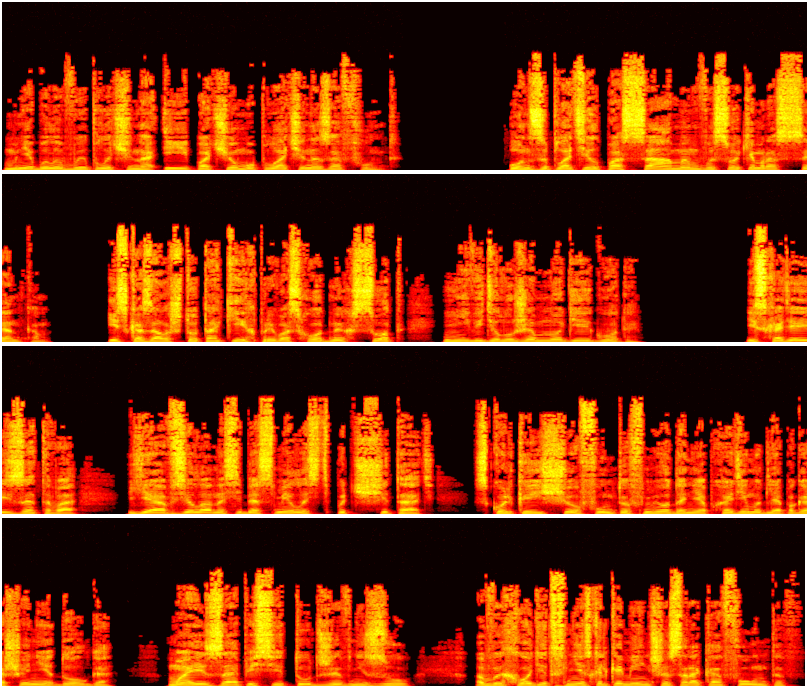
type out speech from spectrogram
мне было выплачено и почем уплачено за фунт. Он заплатил по самым высоким расценкам и сказал, что таких превосходных сот не видел уже многие годы. Исходя из этого, я взяла на себя смелость подсчитать, сколько еще фунтов меда необходимо для погашения долга. Мои записи тут же внизу. Выходит несколько меньше сорока фунтов.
